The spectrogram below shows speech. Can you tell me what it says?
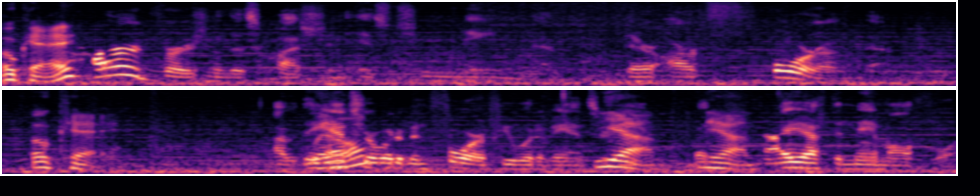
Okay. hard version of this question is to name them. There are four of them. Okay. Uh, the Well- answer would have been four if you would have answered. Yeah, yeah. Now you have to name all four.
